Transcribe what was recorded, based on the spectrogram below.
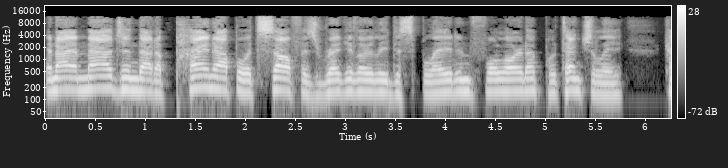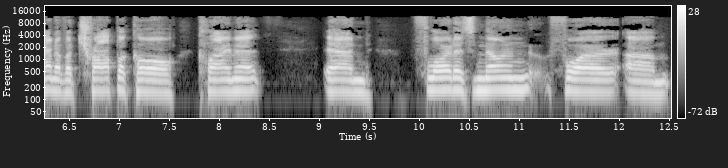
And I imagine that a pineapple itself is regularly displayed in Florida, potentially kind of a tropical climate. And Florida's known for um,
